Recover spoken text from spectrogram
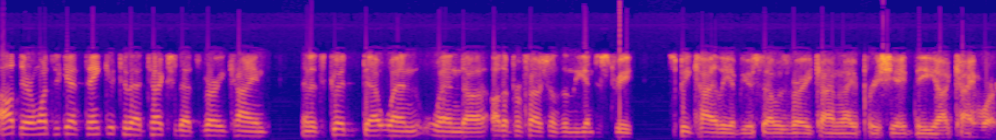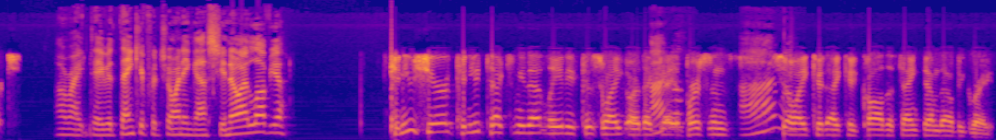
out there. Once again, thank you to that texter. That's very kind, and it's good that when when uh, other professionals in the industry speak highly of you, so that was very kind, and I appreciate the uh, kind words. All right, David, thank you for joining us. You know I love you. Can you share? Can you text me that lady, cause so I, or that I guy, person's, I so. I could I could call to thank them? That would be great.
